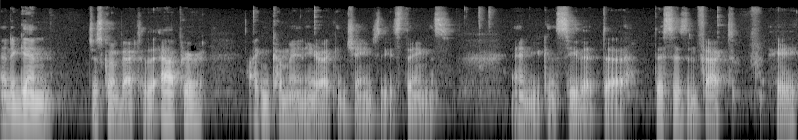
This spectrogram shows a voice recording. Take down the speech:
And again, just going back to the app here, I can come in here, I can change these things and you can see that uh, this is in fact a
